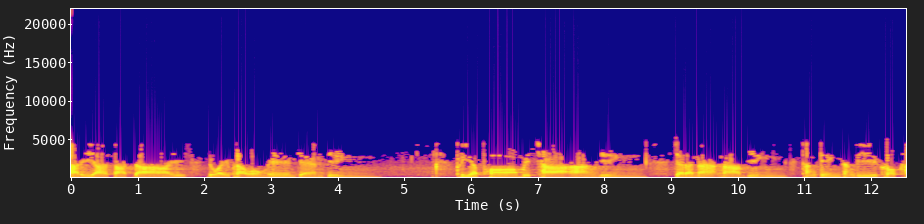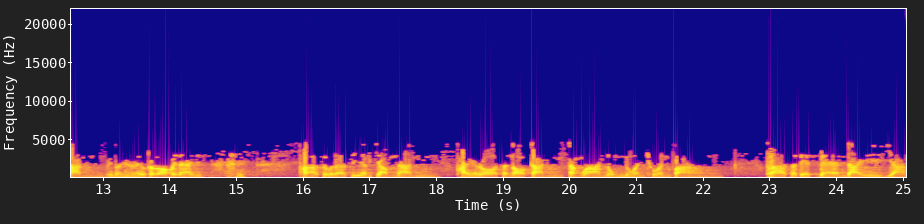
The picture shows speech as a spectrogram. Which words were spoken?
อริยสัจได้ ด้วยพระองค์เองแจ้งจริง เพียบพร้อมวิชาอ้างอิง จรณะงามยิ่ง ทั้งเก่งทั้งดีครอบคันไปหน่อยไหนก็ร้องไปได้นี่ พาสุรเสียงจำนันไพเราะสนอกันกังวานนุ่มนวลชวนฟัง พระเสด็จแดนใดยัง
